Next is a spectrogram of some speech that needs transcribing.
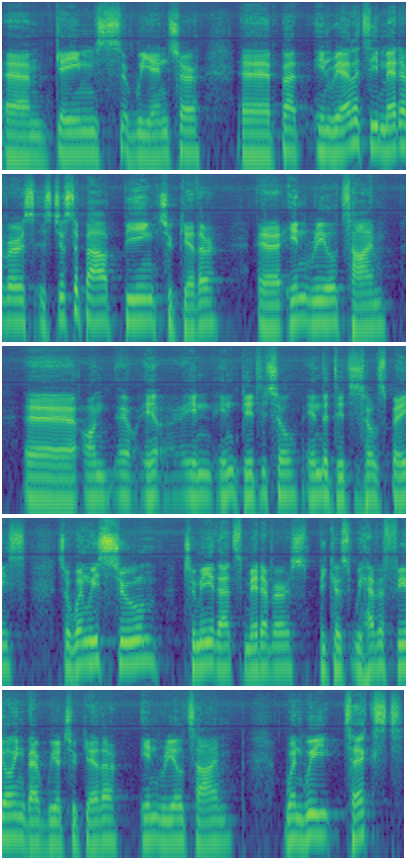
um, games we enter. Uh, but in reality, metaverse is just about being together uh, in real time. Uh, on uh, in in digital in the digital space. So when we zoom, to me that's metaverse because we have a feeling that we are together in real time when we text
